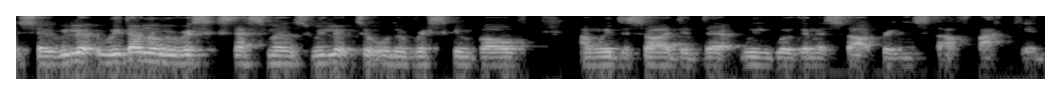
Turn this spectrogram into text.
so we look, we done all the risk assessments, we looked at all the risk involved, and we decided that we were going to start bringing staff back in.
